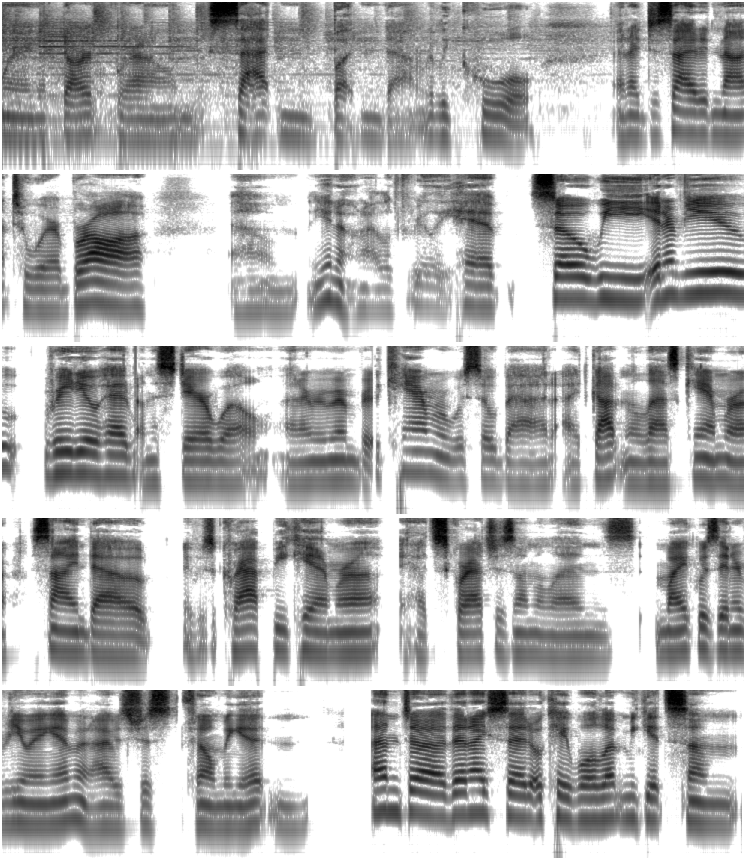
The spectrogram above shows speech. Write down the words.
Wearing a dark brown satin button down, really cool. And I decided not to wear a bra. Um, you know, and I looked really hip. So we interview Radiohead on the stairwell. And I remember the camera was so bad. I'd gotten the last camera signed out. It was a crappy camera. It had scratches on the lens. Mike was interviewing him and I was just filming it and and uh, then I said, okay, well, let me get some,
